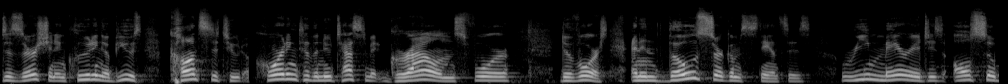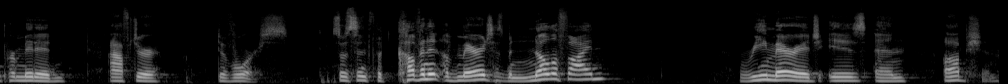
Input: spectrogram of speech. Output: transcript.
desertion, including abuse, constitute, according to the New Testament, grounds for divorce. And in those circumstances, remarriage is also permitted after divorce. So, since the covenant of marriage has been nullified, remarriage is an option.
